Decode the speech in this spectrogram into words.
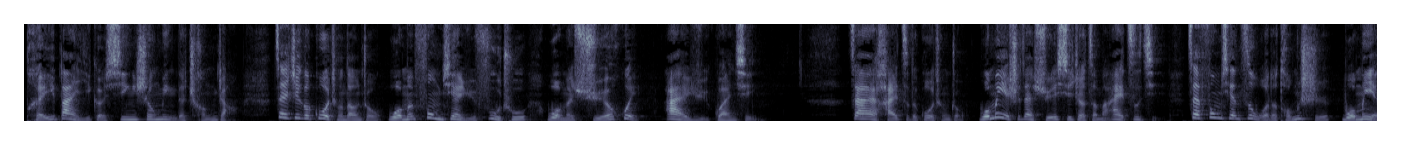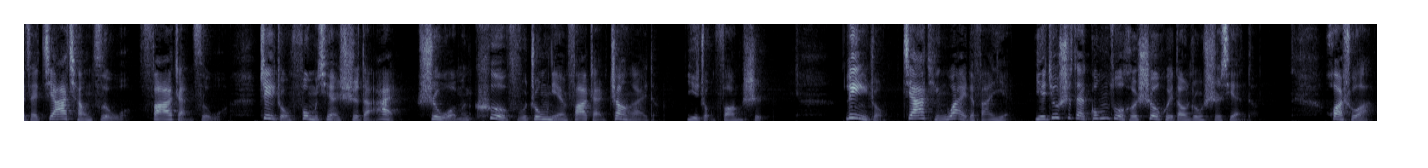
陪伴一个新生命的成长。在这个过程当中，我们奉献与付出，我们学会爱与关心。在爱孩子的过程中，我们也是在学习着怎么爱自己。在奉献自我的同时，我们也在加强自我、发展自我。这种奉献式的爱，是我们克服中年发展障碍的一种方式。另一种家庭外的繁衍，也就是在工作和社会当中实现的。话说啊，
